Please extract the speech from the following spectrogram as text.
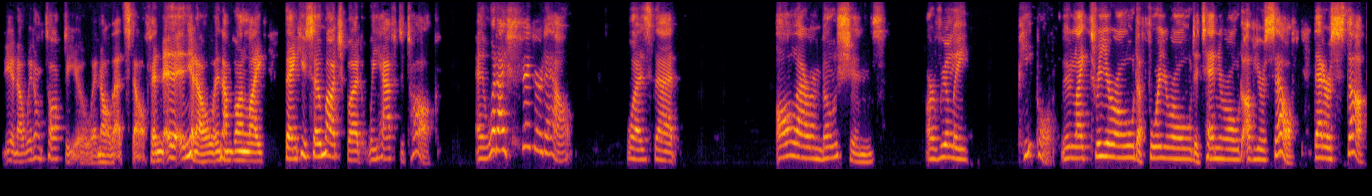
You know, we don't talk to you and all that stuff. And, and you know, and I'm going like, thank you so much, but we have to talk. And what I figured out was that all our emotions are really people. They're like three year old, a four year old, a 10 year old of yourself that are stuck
